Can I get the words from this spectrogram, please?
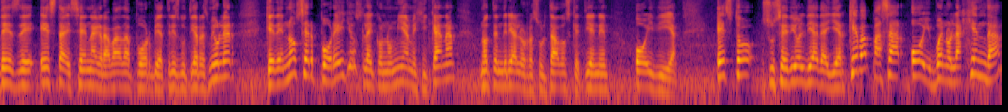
desde esta escena grabada por Beatriz Gutiérrez Müller, que de no ser por ellos, la economía mexicana no tendría los resultados que tiene hoy día. Esto sucedió el día de ayer. ¿Qué va a pasar hoy? Bueno, la agenda,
